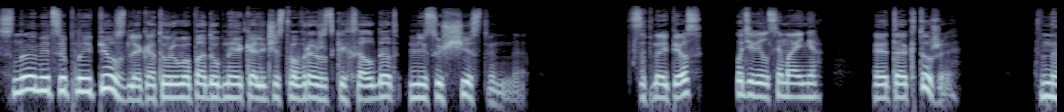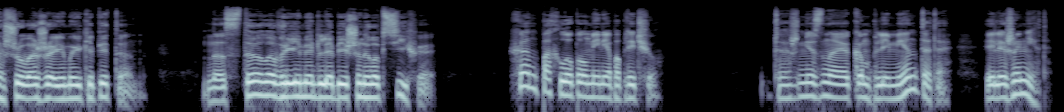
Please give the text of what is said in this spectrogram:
С нами цепной пес, для которого подобное количество вражеских солдат несущественно». «Цепной пес?» — удивился Майнер. «Это кто же?» «Наш уважаемый капитан. Настало время для бешеного психа». Хан похлопал меня по плечу. «Даже не знаю, комплимент это или же нет.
